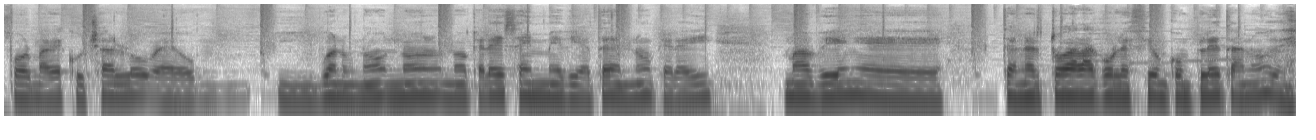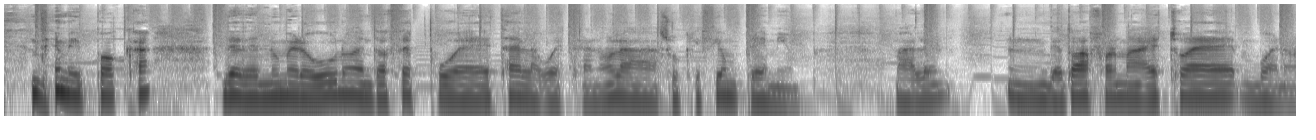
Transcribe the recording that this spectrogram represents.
forma de escucharlo. Eh, y bueno, no, no, no queréis esa inmediatez, ¿no? Queréis más bien eh, tener toda la colección completa ¿no? de, mis podcasts desde el número uno, entonces pues esta es la vuestra, ¿no? La suscripción premium, ¿vale? Mm, de todas formas, esto es, bueno,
